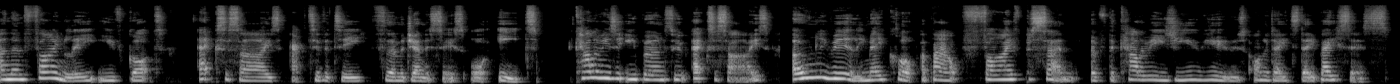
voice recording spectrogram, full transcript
And then finally, you've got exercise activity thermogenesis or EAT calories that you burn through exercise only really make up about 5% of the calories you use on a day to day basis.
